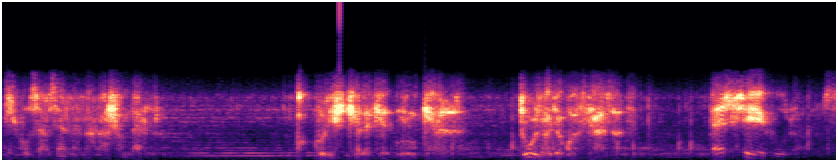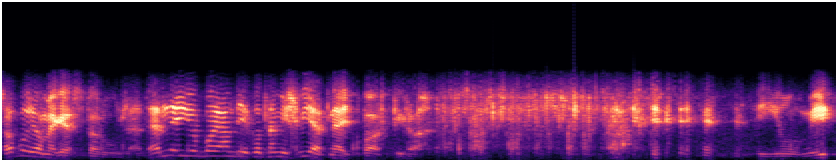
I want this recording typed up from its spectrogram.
Méghozzá az ellenálláson belül. Akkor is cselekednünk kell. Túl nagy a kockázat. Tessék, uram, szagolja meg ezt a rózsát. Ennél jobb ajándékot nem is vihetne egy partira. Jó, mi?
